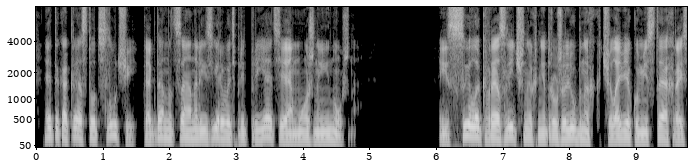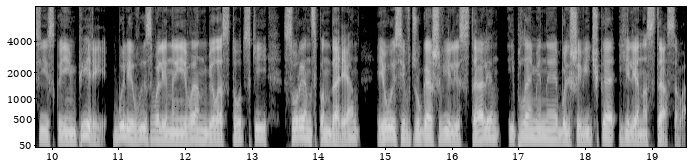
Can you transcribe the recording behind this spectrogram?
— это как раз тот случай, когда национализировать предприятия можно и нужно. Из ссылок в различных недружелюбных к человеку местах Российской империи были вызволены Иван Белостоцкий, Сурен Спандарян, Иосиф Джугашвили Сталин и пламенная большевичка Елена Стасова.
